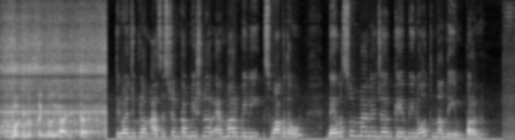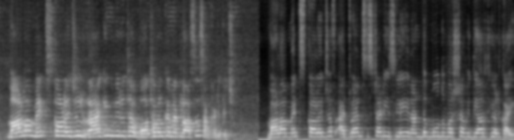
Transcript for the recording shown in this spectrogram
ഒമ്പത് ദിവസങ്ങളിലായിട്ട്. Thiruvanchikulam assistant commissioner M R Mini സ്വാഗതവും ദേവസ്വം മാനേജർ കെ വിനോദ് നന്ദിയും പറഞ്ഞു. മാള മെറ്റ്സ് കോളേജിൽ റാഗിംഗ് വിരുദ്ധ ബോധവൽക്കരണ ക്ലാസ് സംഘടിപ്പിച്ചു. Mala METS college of advance സ്റ്റഡീസിലെ രണ്ടും മൂന്നും വർഷ വിദ്യാർത്ഥികൾക്കായി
